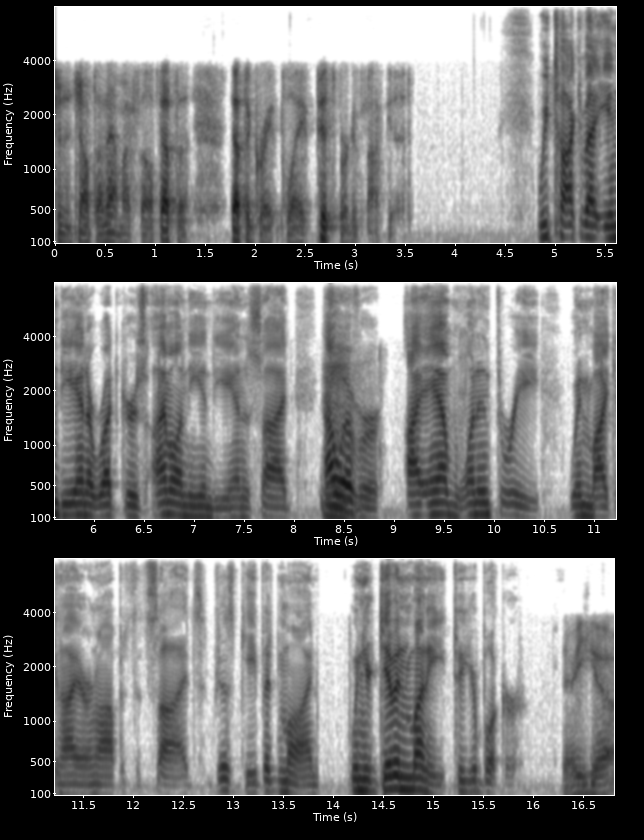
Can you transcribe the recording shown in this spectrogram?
should have jumped on that myself. That's a that's a great play. Pittsburgh is not good. We talked about Indiana Rutgers. I'm on the Indiana side. Mm. However, I am one in three when Mike and I are on opposite sides. Just keep it in mind when you're giving money to your booker. There you go.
